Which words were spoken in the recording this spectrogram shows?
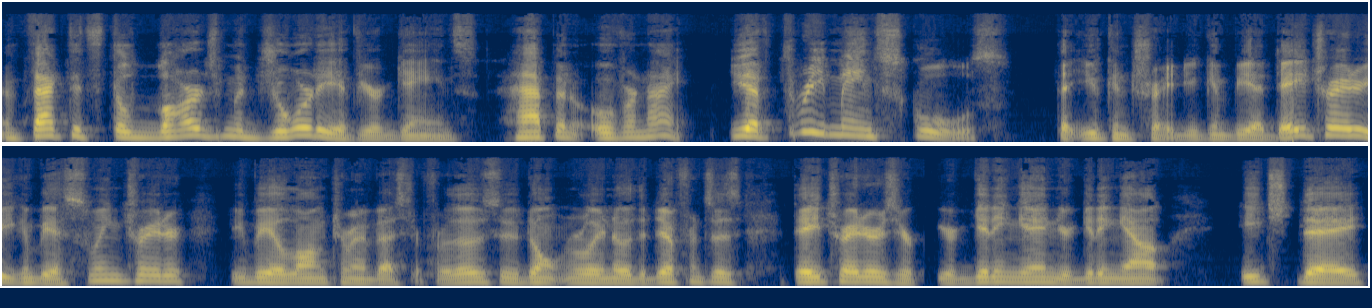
In fact, it's the large majority of your gains happen overnight. You have three main schools that you can trade. You can be a day trader, you can be a swing trader, you can be a long-term investor. For those who don't really know the differences, day traders, you're, you're getting in, you're getting out each day,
